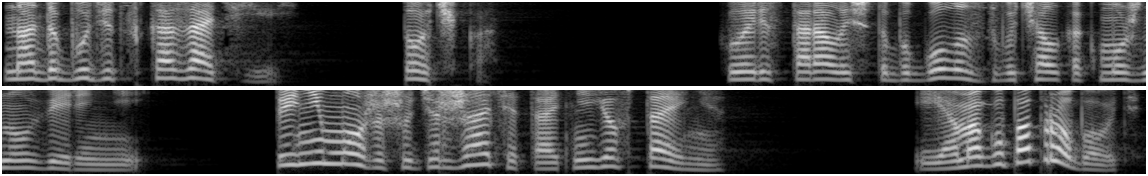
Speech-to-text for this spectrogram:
Надо будет сказать ей. Точка. Клэри старалась, чтобы голос звучал как можно уверенней. Ты не можешь удержать это от нее в тайне. Я могу попробовать.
